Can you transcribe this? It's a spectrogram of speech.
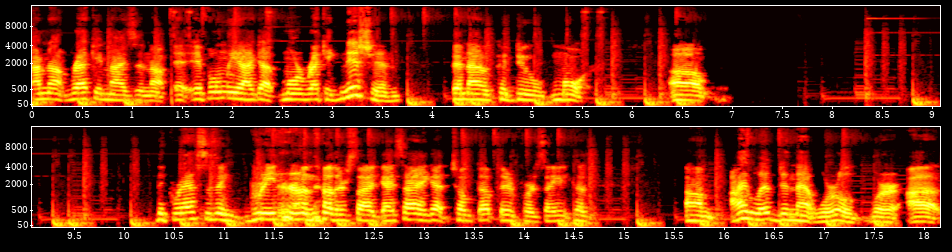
I'm not recognized enough. If only I got more recognition, then I could do more. Uh, the grass isn't greener on the other side, guys. Sorry, I got choked up there for a second because um, I lived in that world where uh,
